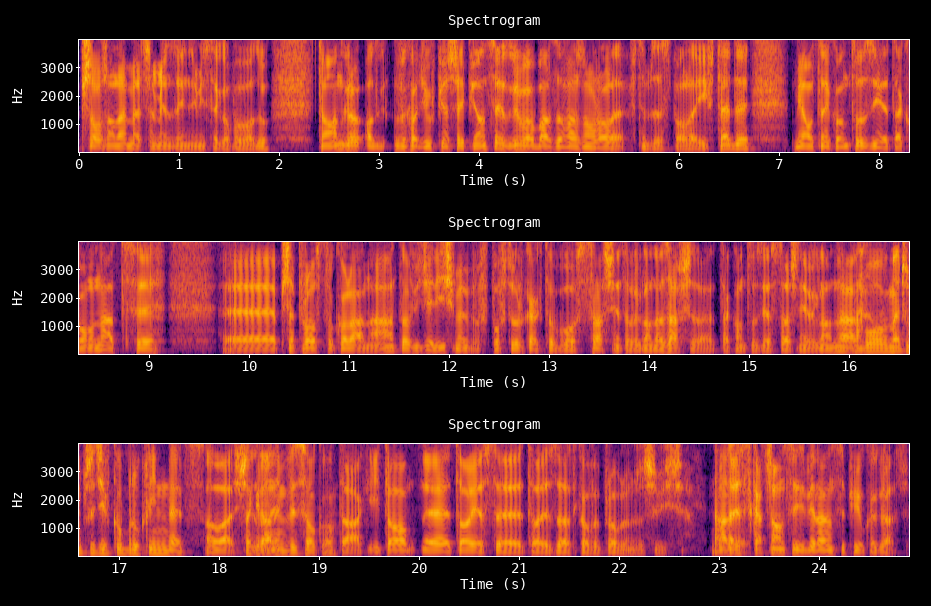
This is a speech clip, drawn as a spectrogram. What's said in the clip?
przełożone mecze między innymi z tego powodu, to on wychodził w pierwszej piątce i odgrywał bardzo ważną rolę w tym zespole. I wtedy miał tę kontuzję taką nad e, przeprostu kolana. To widzieliśmy w powtórkach, to było strasznie, to wygląda, zawsze ta, ta kontuzja strasznie wygląda. To było w meczu przeciwko Brooklyn Nets, o właśnie, przegranym no i, wysoko. Tak, i to, e, to, jest, e, to jest dodatkowy problem rzeczywiście. No, ale... To jest skaczący i zbierający piłkę gracz.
